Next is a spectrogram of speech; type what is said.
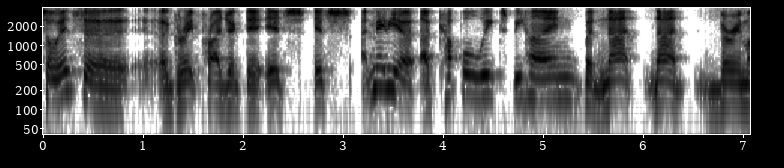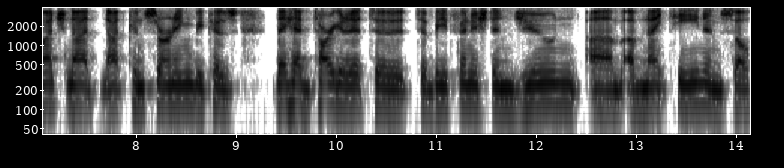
so it's a, a great project. It, it's it's maybe a, a couple weeks behind, but not not very much. Not not concerning because they had targeted it to to be finished in June um, of 19, and so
